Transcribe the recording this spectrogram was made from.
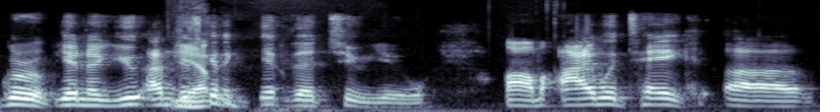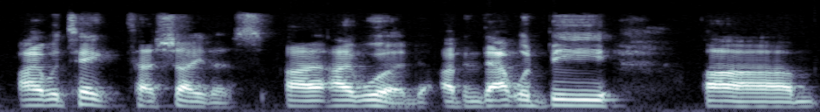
group, you know, you I'm just Yep. going to give that to you. Um, I would take uh, I would take Tashitis. I, I would. I mean, that would be um,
